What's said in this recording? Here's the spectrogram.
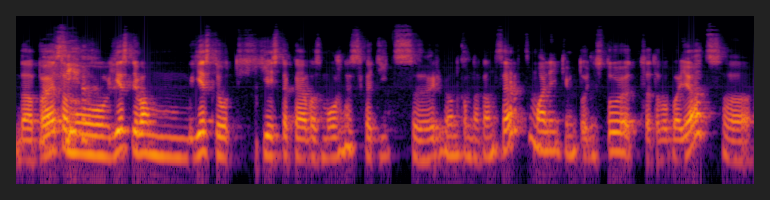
Да, поэтому если вам, если вот есть такая возможность сходить с ребенком на концерт маленьким, то не стоит этого бояться.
